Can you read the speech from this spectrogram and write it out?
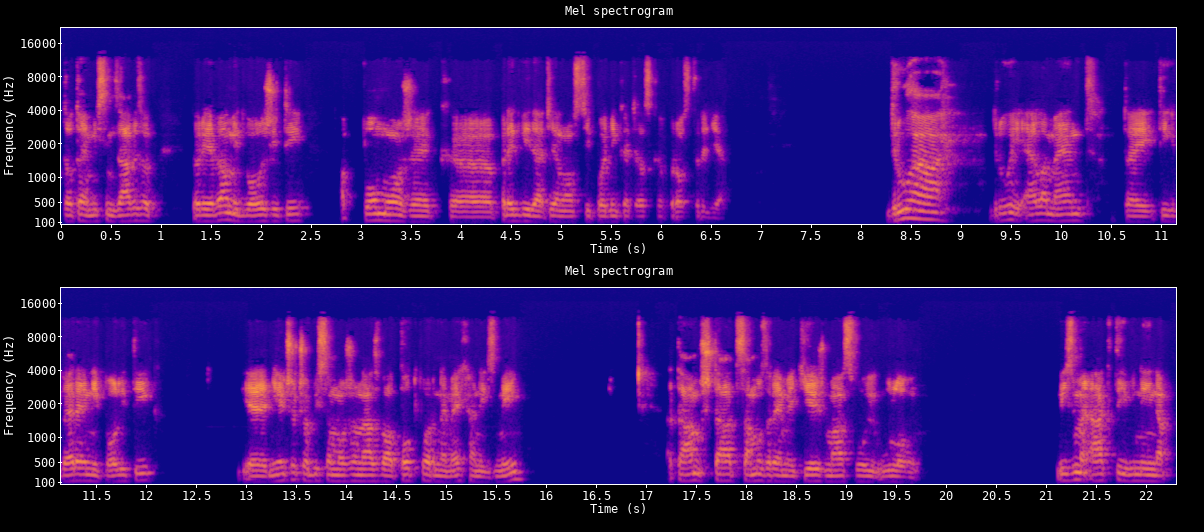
Toto je, myslím, záväzok, ktorý je veľmi dôležitý a pomôže k eh, predvídateľnosti podnikateľského prostredia. Druhá, druhý element tej, tých verejných politík je niečo, čo by som možno nazval podporné mechanizmy. A tam štát samozrejme tiež má svoju úlohu. My sme aktívni na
